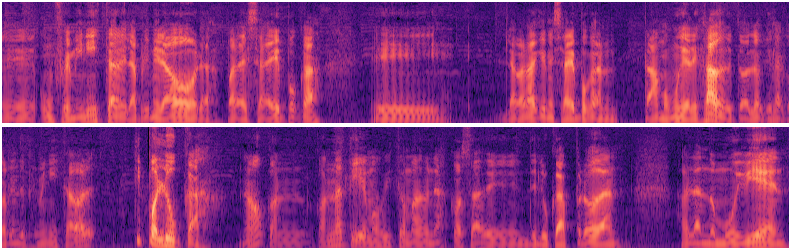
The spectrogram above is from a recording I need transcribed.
eh, un feminista de la primera hora para esa época. Eh, la verdad que en esa época estábamos muy alejados de todo lo que es la corriente feminista. Ahora, tipo Luca, ¿no? Con, con Nati hemos visto más de unas cosas de, de Lucas Prodan hablando muy bien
